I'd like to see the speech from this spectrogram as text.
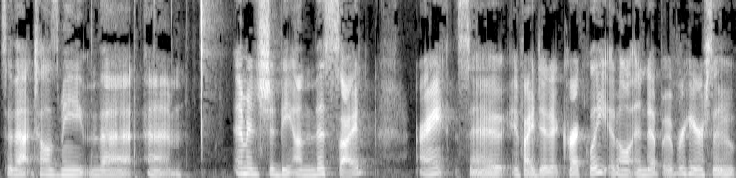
So that tells me that um, image should be on this side. All right, so if I did it correctly, it'll end up over here. So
